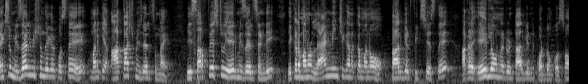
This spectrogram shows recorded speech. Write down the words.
నెక్స్ట్ మిజైల్ విషయం దగ్గరకు వస్తే మనకి ఆకాష్ మిజైల్స్ ఉన్నాయి. ఈ సర్ఫేస్ టు ఎయిర్ మిజైల్స్ అండి. ఇక్కడ మనం ల్యాండ్ నుంచి కనుక మనం టార్గెట్ ఫిక్స్ చేస్తే అక్కడ ఎయిర్లో ఉన్నటువంటి టార్గెట్ని కొట్టడం కోసం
